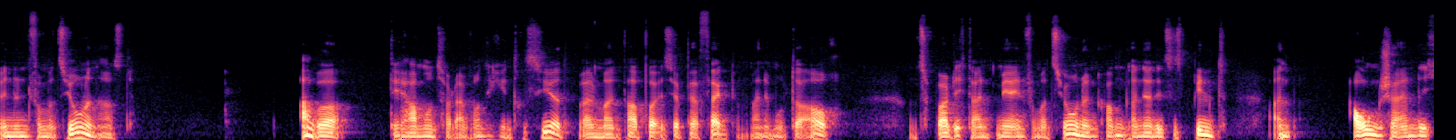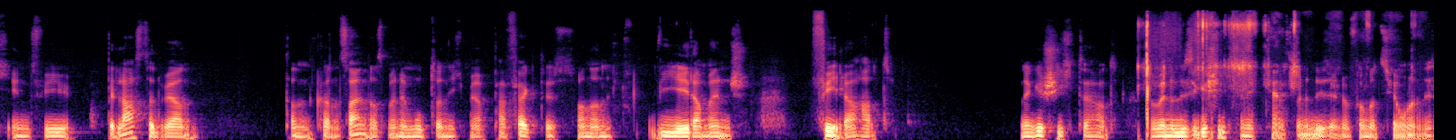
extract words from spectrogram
wenn du Informationen hast. Aber die haben uns halt einfach nicht interessiert, weil mein Papa ist ja perfekt und meine Mutter auch. Und sobald ich da mehr Informationen komme, kann ja dieses Bild an augenscheinlich irgendwie belastet werden. Dann kann es sein, dass meine Mutter nicht mehr perfekt ist, sondern wie jeder Mensch Fehler hat, eine Geschichte hat. Und wenn du diese Geschichte nicht kennst, wenn du diese Informationen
